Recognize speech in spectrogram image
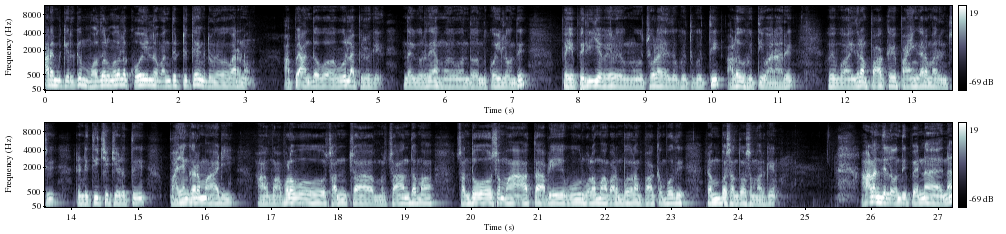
ஆரம்பிக்கிறதுக்கு முதல் முதல்ல கோயிலில் வந்துட்டு தான் இங்கிட்டு வரணும். அப்போ அந்த ஊரில் அப்படி இருக்குது இந்த இவர் தான் மொ- இந்த இந்த கோயிலில் வந்து பெரிய பெரிய வே சூளை இது குத்தி குத்தி அழகு குத்தி வராரு. இதெல்லாம் பார்க்கவே பயங்கரமாக இருந்துச்சு. ரெண்டு தீச்சட்டி எடுத்து பயங்கரமாக ஆடி அவ்வளவு சந் சா சாந்தமாக சந்தோஷமாக ஆத்தா அப்படியே ஊர்வலமாக வரும்போதெல்லாம் பார்க்கும்போது ரொம்ப சந்தோஷமாக இருக்குது ஆலந்தியில் வந்து இப்போ என்ன ஆகுதுன்னா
